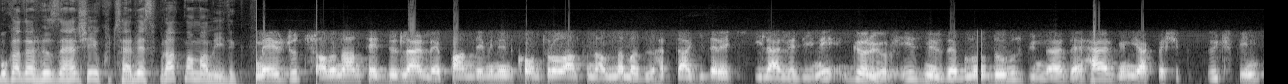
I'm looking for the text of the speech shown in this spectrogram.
Bu kadar hızlı her şeyi serbest bırakmamalıydık. Mevcut alınan tedbirlerle pandeminin kontrol altına alınamadığı hatta giderek ilerlediğini görüyoruz. İzmir'de bulunduğumuz günlerde her gün yaklaşık 3000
